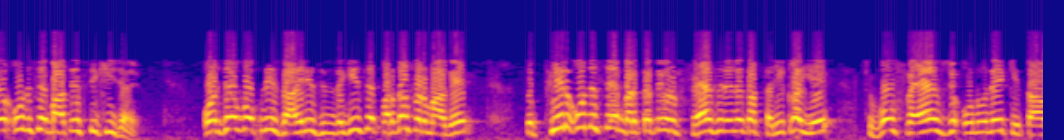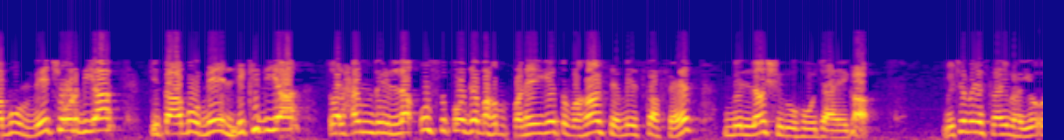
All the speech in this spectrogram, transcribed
اور ان سے باتیں سیکھی جائیں، اور جب وہ اپنی ظاہری زندگی سے پردہ فرما گئے، تو پھر ان سے برکتیں اور فیض لینے کا طریقہ یہ کہ وہ فیض جو انہوں نے کتابوں میں چھوڑ دیا کتابوں میں لکھ دیا تو الحمد اس کو جب ہم پڑھیں گے تو وہاں سے ہمیں اس کا فیض ملنا شروع ہو جائے گا۔ میٹھے میٹھے اسلامی بھائیوں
